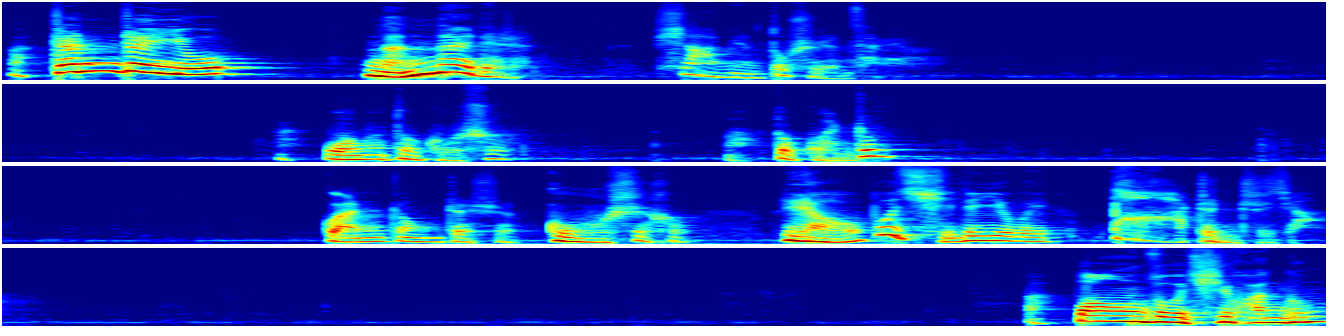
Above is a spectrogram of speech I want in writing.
啊，真正有能耐的人，下面都是人才啊。我们读古书，啊，读管仲。管仲这是古时候了不起的一位大政治家，啊，帮助齐桓公。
